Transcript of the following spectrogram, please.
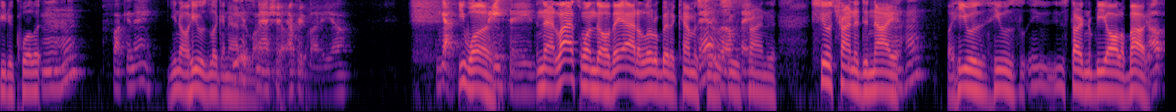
Peter Quill it. Mm-hmm. Fucking A. You know he was looking at He it is like. smashing everybody, yo. He got He was. space aids. In that last one though, they had a little bit of chemistry. They had a and she was thing. trying to, she was trying to deny it, mm-hmm. but he was he was he was starting to be all about it. Oh,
